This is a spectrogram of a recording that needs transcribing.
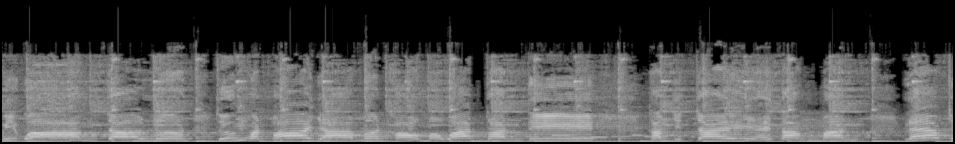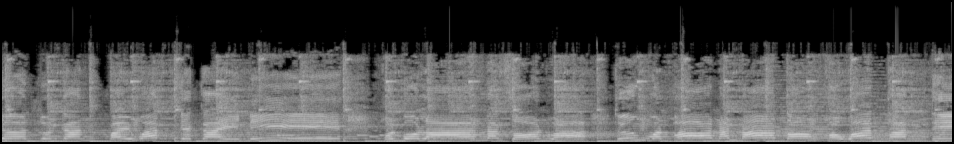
มีความเจริญ ถึงวันพายาเมินเข้ามาวัดทันทีทำจิตใจให้ตั้งมัน่นแล้วเชิญชวนกันไปวัดใกล้ๆนี้ คนโบราณนั้นสอนว่า ถึงวันพานั้นนะต้องเข้าวัดทันที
